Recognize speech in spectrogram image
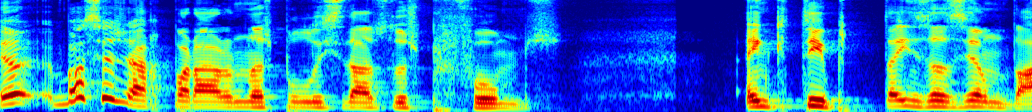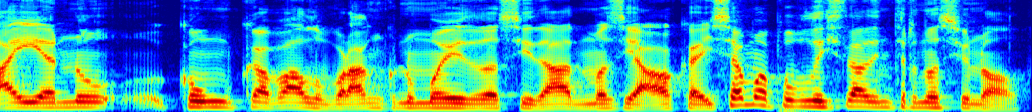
eu- vocês já repararam nas publicidades dos perfumes? em que tipo tens a Zendaya no, com um cavalo branco no meio da cidade, mas já, ok, isso é uma publicidade internacional.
